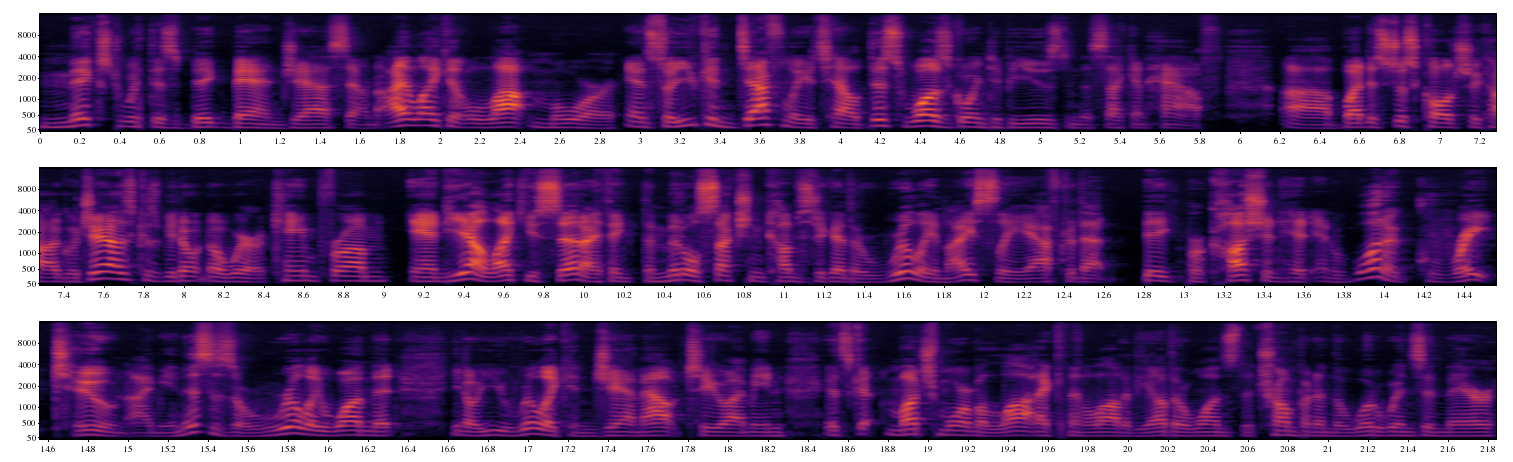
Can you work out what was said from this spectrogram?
mixed with this big band jazz sound. I like it a lot more. And so you can definitely tell this was going to be used in the second half. Uh, but it's just called Chicago Jazz because we don't know where it came from. And yeah, like you said, I think the middle section comes together really nicely after that big percussion hit. And what a great tune. I mean, this is a really one that, you know, you really can jam out to. I mean, it's got much more melodic than a lot of the other ones. The trumpet and the woodwinds in there.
